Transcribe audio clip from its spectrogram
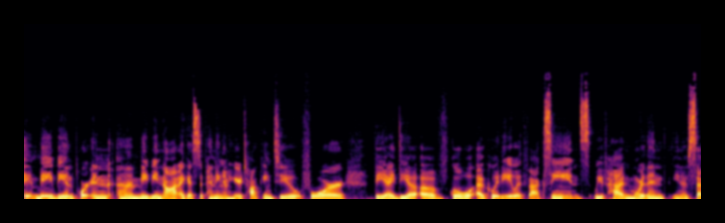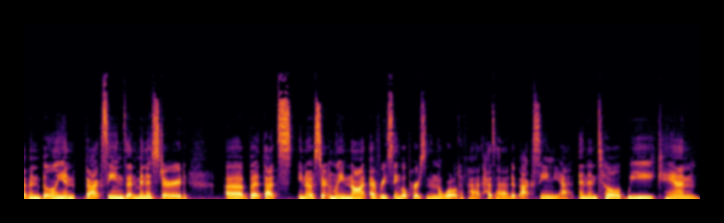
it may be important, um, maybe not, I guess, depending on who you're talking to, for the idea of global equity with vaccines. We've had more than, you know, 7 billion vaccines administered uh, but that's you know certainly not every single person in the world have had has had a vaccine yet. And until we can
